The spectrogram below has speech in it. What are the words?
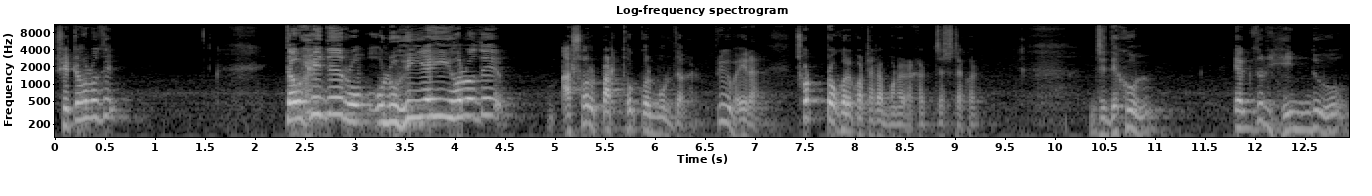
সেটা হলো যে, তৌহিদের উলুহিয়াই হলো যে আসল পার্থক্যর মূল জায়গা। প্রিয় ভাইরা ছোট্ট করে কথাটা মনে রাখার চেষ্টা করেন। যে দেখুন, একজন হিন্দু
